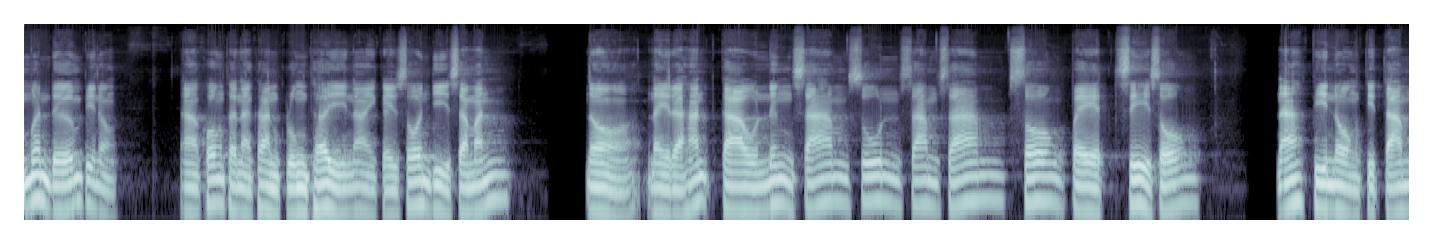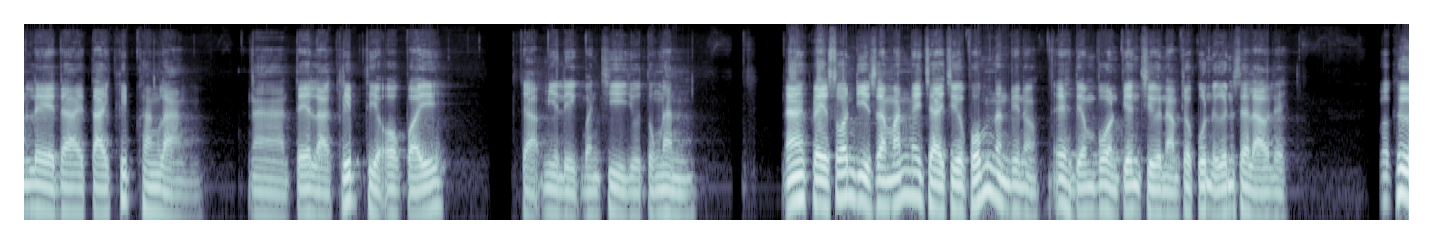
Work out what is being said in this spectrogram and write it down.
เหมือนเดิมพี่น้องอาของธนาคารกรุงไทยนายไก่โซนยีสมันเนาะในรหัสเก้าหนึ่งสามศูนย์สามสามสองแปดสี่สองนะพี่น้องติดตามเลได้ใต้คลิปข้างหลังนะแต่ละคลิปที่ออกไป จะมีเลขบัญชีอยู่ตรงนั้น นะเกรซอนยีสมันไม่ใช่ชื่อผมนั่นพี่น้องเอ๊ะเดี๋ยววนเปลี่ยนชื่อนามสกุลอื่นเสียแล้วเลย ก็คือ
